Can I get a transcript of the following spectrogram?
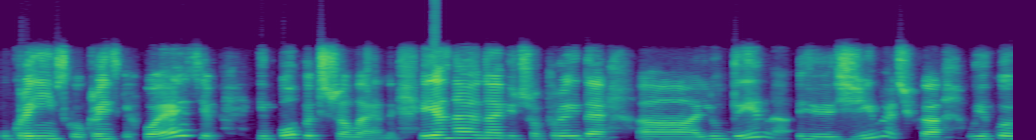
українсько українських поетів і попит шалений. І я знаю навіть, що прийде а, людина, е, жіночка, у якої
